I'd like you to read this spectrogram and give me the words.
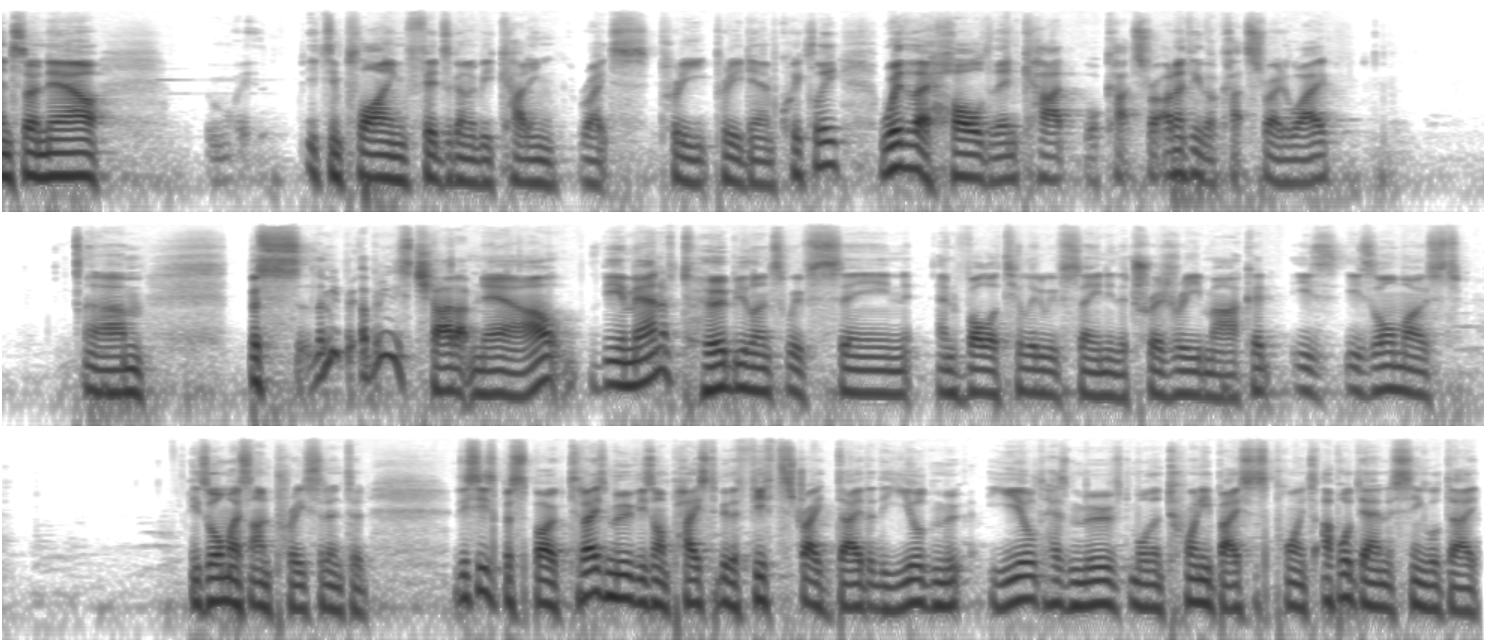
And so now it's implying Feds are going to be cutting rates pretty pretty damn quickly. Whether they hold and then cut or cut straight, I don't think they'll cut straight away. Um, but let me I'll bring this chart up now. The amount of turbulence we've seen and volatility we've seen in the Treasury market is is almost is almost unprecedented. This is bespoke. Today's move is on pace to be the fifth straight day that the yield mo- yield has moved more than 20 basis points up or down in a single day.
